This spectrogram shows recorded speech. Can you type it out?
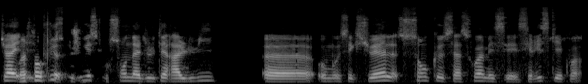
tu vois, il pense plus que- jouer sur son adultère à lui euh, homosexuel sans que ça soit. Mais c'est risqué, quoi.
